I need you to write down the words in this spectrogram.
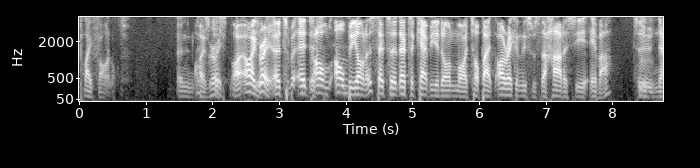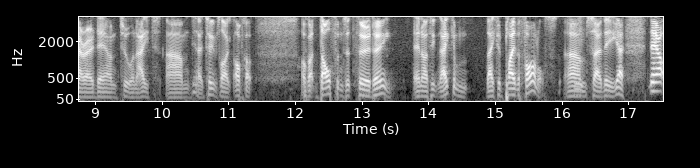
play finals. And I agree. Just, I, I, agree. Yeah, it's, it, I'll, I'll be honest. That's a that's a caveat on my top eight. I reckon this was the hardest year ever to mm. narrow down to an eight. Um, you know, teams like I've got I've got Dolphins at 13, and I think they can they could play the finals. Um, mm. So there you go. Now,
